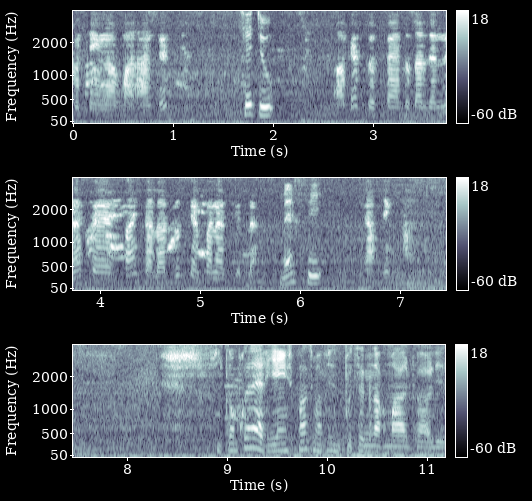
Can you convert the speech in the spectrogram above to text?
Poutine normale. Ensuite C'est tout. Ok, ça fait un total de 9 et 5 à la 12 components s'il vous plaît. Merci. Merci. Il comprenait rien, je pense qu'il m'a fait une poutine normale, Carlis.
